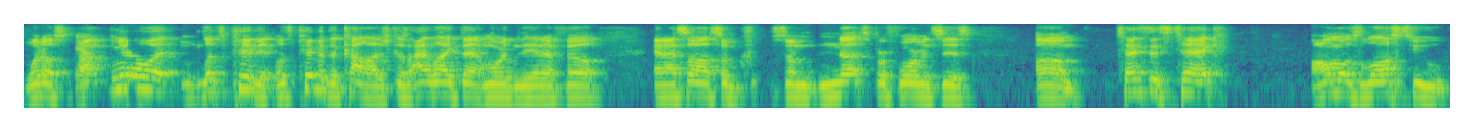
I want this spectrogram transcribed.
What else? Yeah. Uh, you know what? Let's pivot. Let's pivot to college because I like that more than the NFL. And I saw some some nuts performances. Um, Texas Tech almost lost to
